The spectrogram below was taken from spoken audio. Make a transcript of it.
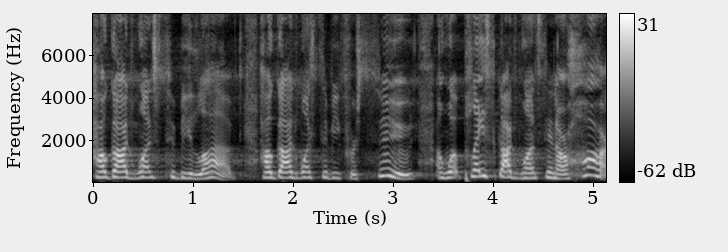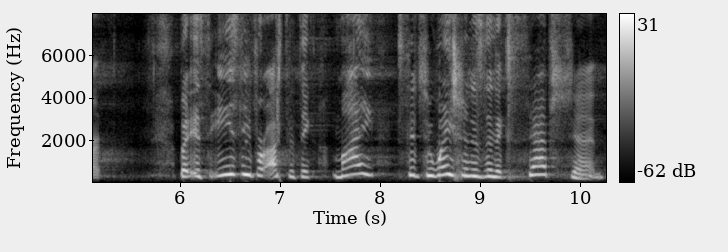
how God wants to be loved, how God wants to be pursued, and what place God wants in our heart. But it's easy for us to think, my situation is an exception.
